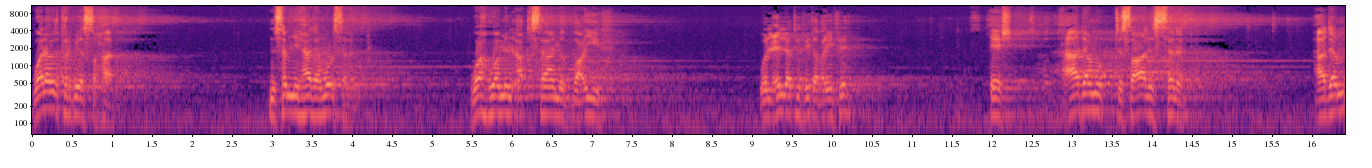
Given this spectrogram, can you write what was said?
ولا يذكر فيه الصحابة نسمي هذا مرسلا. وهو من أقسام الضعيف. والعلة في تضعيفه إيش؟ عدم اتصال السند. عدم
